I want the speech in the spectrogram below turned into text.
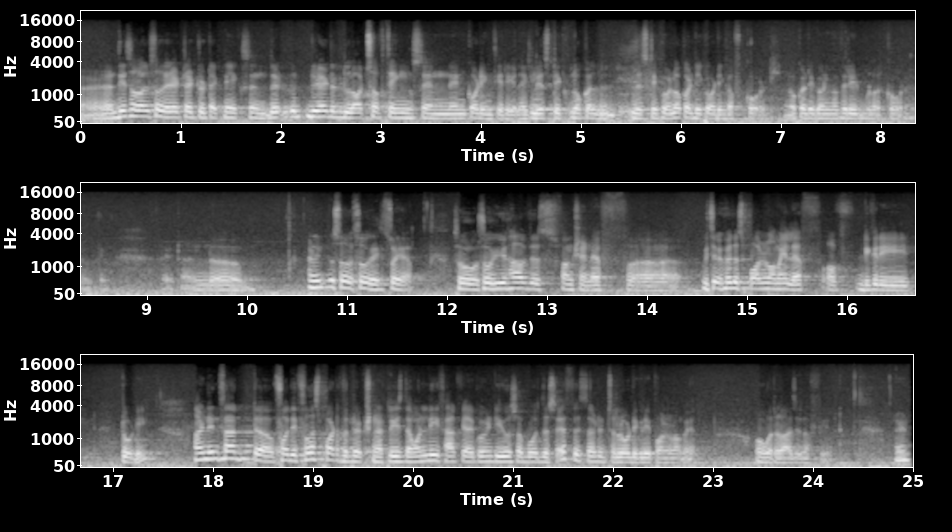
Uh, these are also related to techniques and related to lots of things in, in coding theory, like list local list local decoding of code, local decoding of the Reed-Muller code, and everything right? And, uh, and so, so, so yeah. So, so you have this function f, uh, which is this polynomial f of degree 2d. And in fact, uh, for the first part of the reduction, at least, the only fact we are going to use about this f is that it's a low degree polynomial over a large enough field, right?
